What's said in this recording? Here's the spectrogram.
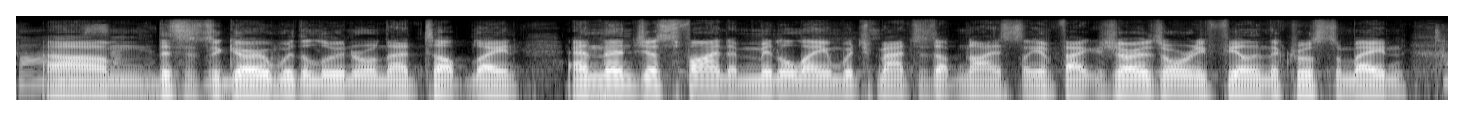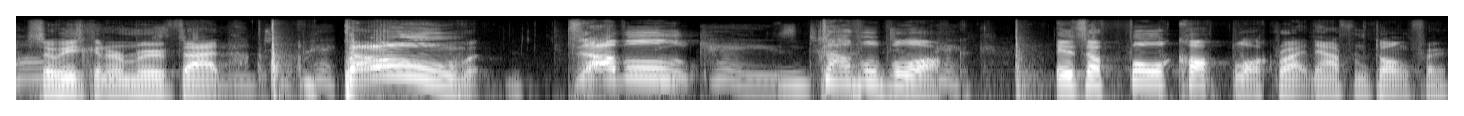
Um, this is to go with the Luna on that top lane, and then just find a middle lane which matches up nicely. In fact, Zhou's already feeling the Crystal Maiden, so he's going to remove that. turn to pick. Boom! Double, double to block. It's a full cock block right now from Tongfu.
